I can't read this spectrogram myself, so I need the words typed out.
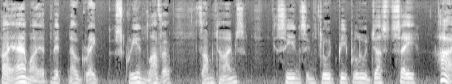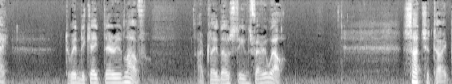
I am, I admit, no great screen lover. Sometimes scenes include people who just say hi to indicate they're in love. I play those scenes very well. Such a type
